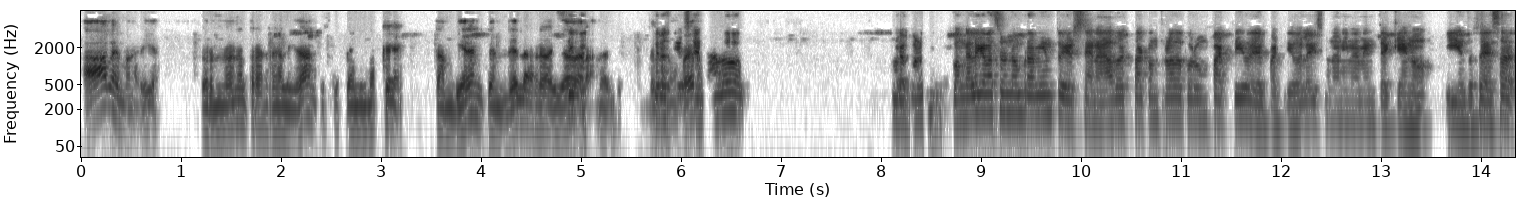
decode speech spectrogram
Ave María. Pero no es nuestra realidad. Entonces tenemos que también entender la realidad de, pero póngale que va a ser un nombramiento y el Senado está controlado por un partido y el partido le dice unánimemente que no. Y entonces ese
